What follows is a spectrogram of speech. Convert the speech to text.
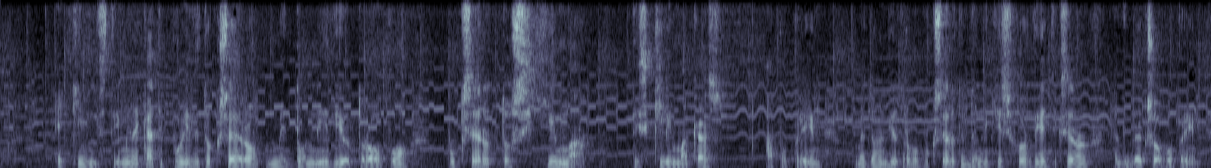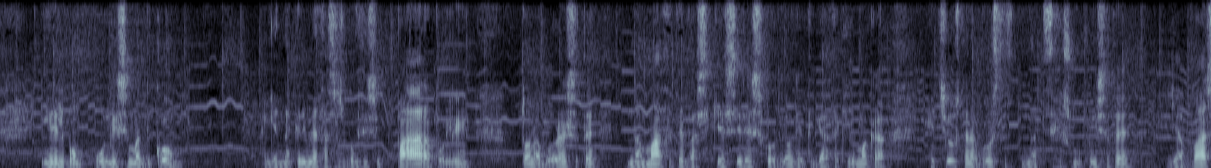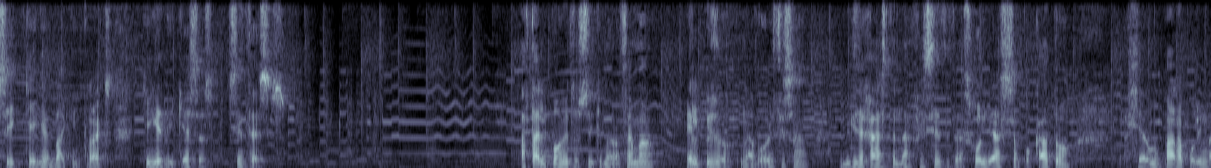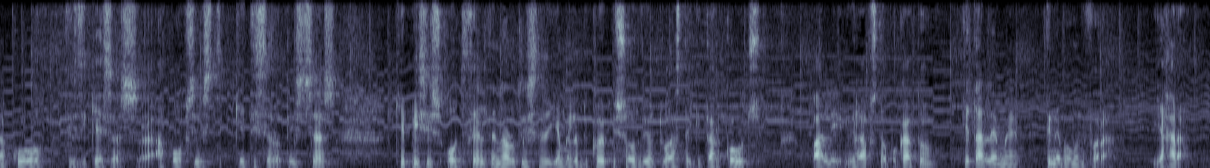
εκείνη τη στιγμή, είναι κάτι που ήδη το ξέρω με τον ίδιο τρόπο που ξέρω το σχήμα της κλίμακας από πριν, με τον ίδιο τρόπο που ξέρω την τονική συγχορδία και ξέρω να την παίξω από πριν. Είναι λοιπόν πολύ σημαντικό, για την ακρίβεια θα σας βοηθήσει πάρα πολύ το να μπορέσετε να μάθετε βασικές σειρές συγχορδιών για την κάθε κλίμακα, έτσι ώστε να μπορέσετε να τις χρησιμοποιήσετε για βάση και για backing tracks και για δικές σας συνθέσεις. Αυτά λοιπόν για το συγκεκριμένο θέμα. Ελπίζω να βοήθησα. Μην ξεχάσετε να αφήσετε τα σχόλιά σας από κάτω. Χαίρομαι πάρα πολύ να ακούω τις δικές σας απόψεις και τις ερωτήσεις σας. Και επίσης, ό,τι θέλετε να ρωτήσετε για μελλοντικό επεισόδιο του Ask the Guitar Coach, πάλι γράψτε το από κάτω και τα λέμε την επόμενη φορά. やはら。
